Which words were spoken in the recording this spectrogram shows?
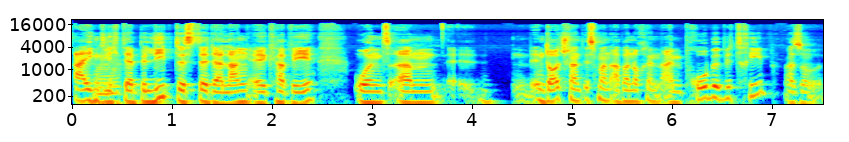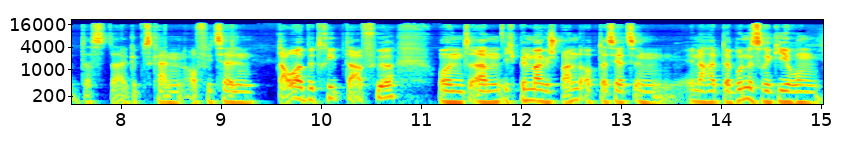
Eigentlich mhm. der beliebteste der Lang-LKW. Und ähm, in Deutschland ist man aber noch in einem Probebetrieb, also das, da gibt es keinen offiziellen Dauerbetrieb dafür. Und ähm, ich bin mal gespannt, ob das jetzt in, innerhalb der Bundesregierung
